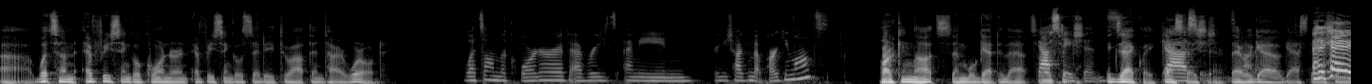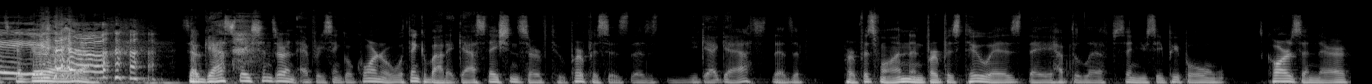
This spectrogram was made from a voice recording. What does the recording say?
uh, what's on every single corner in every single city throughout the entire world. What's on the corner of every? I mean, are you talking about parking lots? Parking lots, and we'll get to that. So gas stations. Exactly, gas, gas station. There we go, gas stations. Hey. so gas stations are on every single corner. Well, think about it. Gas stations serve two purposes. There's you get gas. There's a purpose one, and purpose two is they have the lifts, and you see people cars in there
